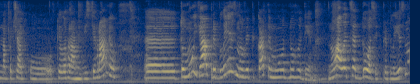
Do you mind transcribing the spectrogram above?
на початку кілограм 200 грамів, е, тому я приблизно випікатиму одну годину. Ну, але це досить приблизно.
